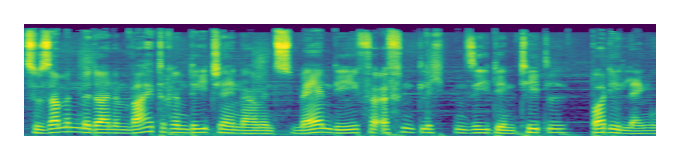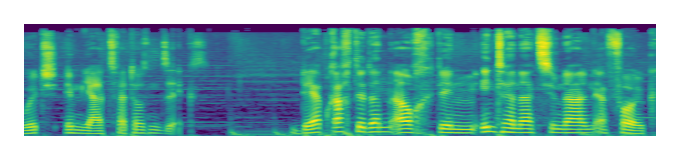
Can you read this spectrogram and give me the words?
Zusammen mit einem weiteren DJ namens Mandy veröffentlichten sie den Titel Body Language im Jahr 2006. Der brachte dann auch den internationalen Erfolg,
